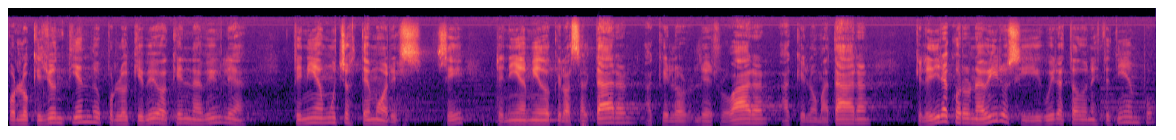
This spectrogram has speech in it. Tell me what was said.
por lo que yo entiendo, por lo que veo aquí en la Biblia, tenía muchos temores, ¿sí? tenía miedo que lo asaltaran, a que lo, le robaran, a que lo mataran, que le diera coronavirus si hubiera estado en este tiempo.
